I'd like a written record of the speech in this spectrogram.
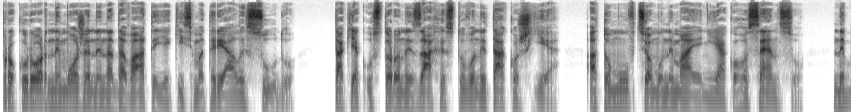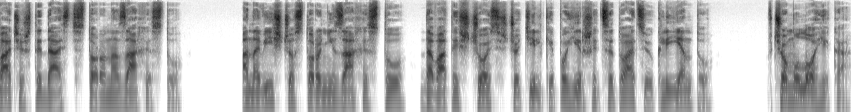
Прокурор не може не надавати якісь матеріали суду, так як у сторони захисту вони також є, а тому в цьому немає ніякого сенсу. Не бачиш ти дасть сторона захисту. А навіщо стороні захисту давати щось, що тільки погіршить ситуацію клієнту? В чому логіка?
